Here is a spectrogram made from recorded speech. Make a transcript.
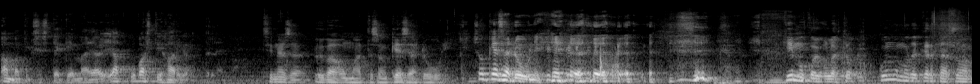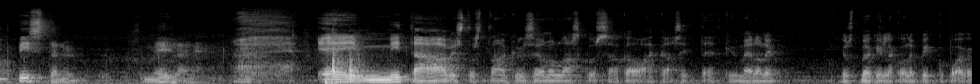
ammatiksesi tekemään ja jatkuvasti harjoittelemaan. Sinänsä hyvä homma, että se on kesäduuni. Se on kesäduuni. Kimmo Koivulehto, kuinka monta kertaa sua on pistänyt mehiläinen? Ei mitään aavistusta. Kyllä se on ollut laskuissa jo kauan aikaa sitten. Että kyllä meillä oli just mökillä, kun oli pikkupoika,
